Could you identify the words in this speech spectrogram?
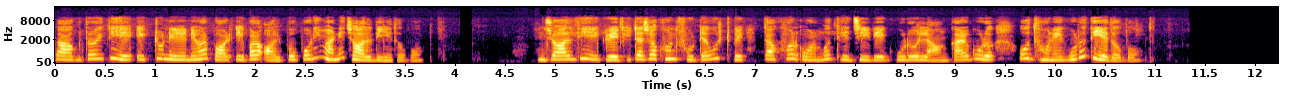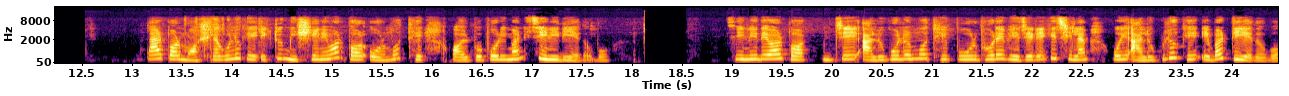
টক দই দিয়ে একটু নেড়ে নেওয়ার পর এবার অল্প পরিমাণে জল দিয়ে দেবো। জল দিয়ে গ্রেভিটা যখন ফুটে উঠবে, তখন ওর মধ্যে জিরে গুঁড়ো, লঙ্কার গুঁড়ো ও ধনে গুঁড়ো দিয়ে দেবো। তারপর মশলাগুলোকে একটু মিশিয়ে নেওয়ার পর ওর মধ্যে অল্প পরিমাণে চিনি দিয়ে দেবো। চিনি দেওয়ার পর যে আলুগুলোর মধ্যে পুর ভরে ভেজে রেখেছিলাম, ওই আলুগুলোকে এবার দিয়ে দেবো।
